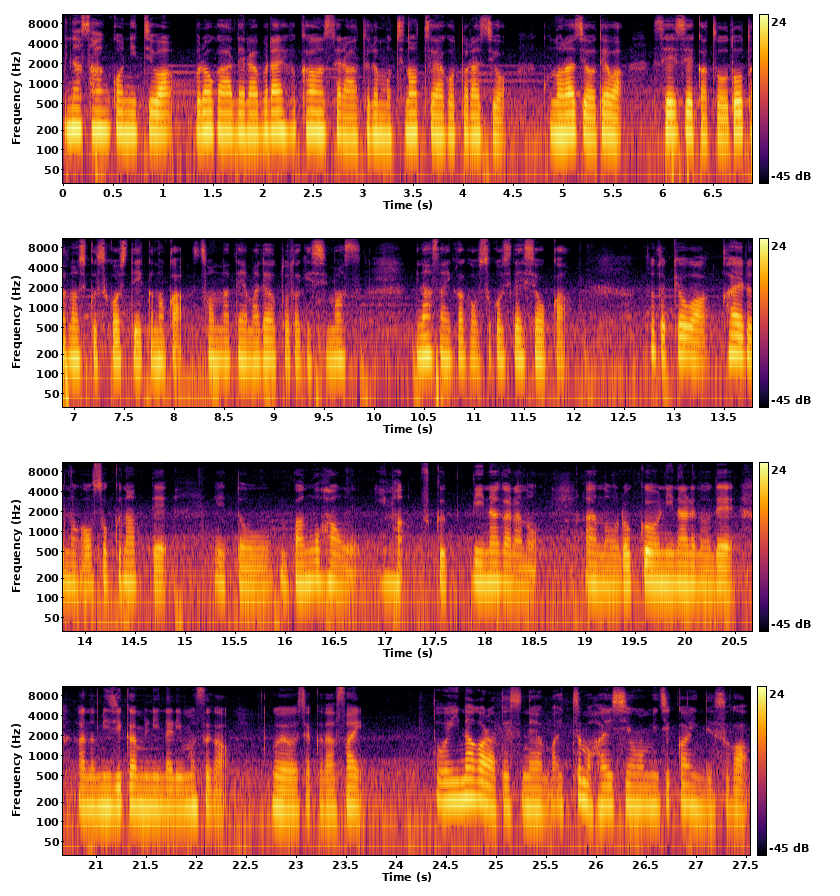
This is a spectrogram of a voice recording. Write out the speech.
皆さんこんにちは。ブロガーでラブライフカウンセラートゥルモチのつやごとラジオ。このラジオでは性生活をどう楽しく過ごしていくのかそんなテーマでお届けします。皆さんいかがお過ごしでしょうか？ちょっと今日は帰るのが遅くなってえっ、と晩ご飯を今作りながらのあの録音になるのであの短めになりますがご容赦ください。と言いながらですね、まあ、いつも配信は短いんですが、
